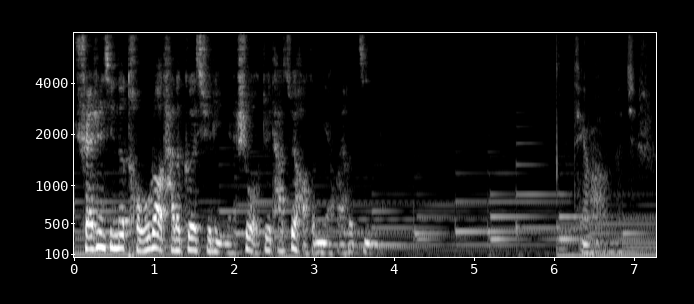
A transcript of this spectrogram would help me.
全身心的投入到他的歌曲里面，是我对他最好的缅怀和纪念。挺好的，其实，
